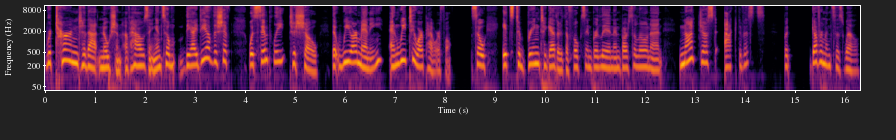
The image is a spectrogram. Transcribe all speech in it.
return to that notion of housing. And so the idea of the shift was simply to show that we are many and we too are powerful. So it's to bring together the folks in Berlin and Barcelona and not just activists, but governments as well,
